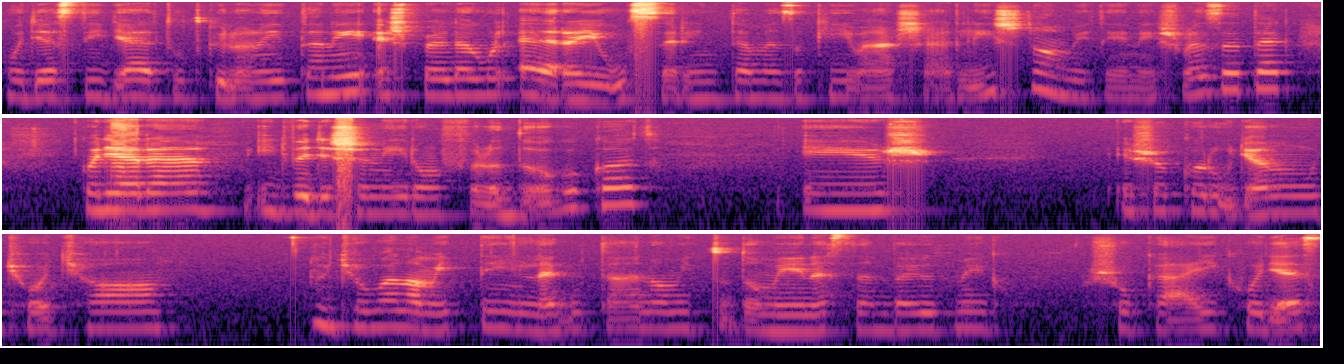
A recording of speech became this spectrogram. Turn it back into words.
hogy ezt így el tud különíteni, és például erre jó szerintem ez a kívánságlista, amit én is vezetek, hogy erre így vegyesen írom föl a dolgokat, és, és akkor ugyanúgy, hogyha, hogyha valamit tényleg utána, amit tudom én, eszembe jut még sokáig, hogy ezt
